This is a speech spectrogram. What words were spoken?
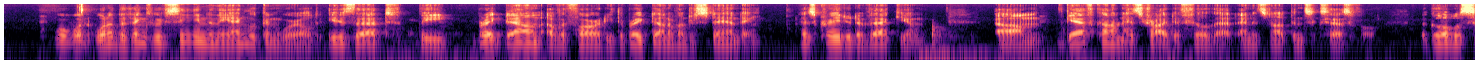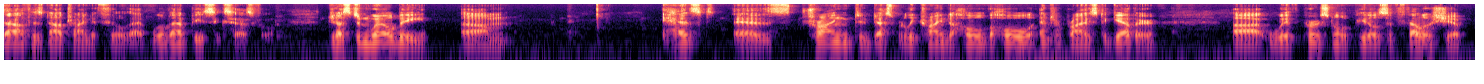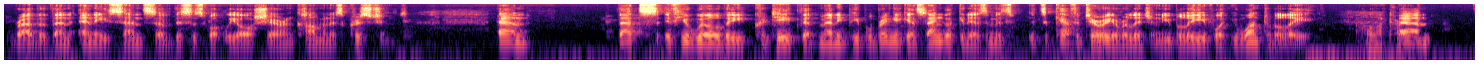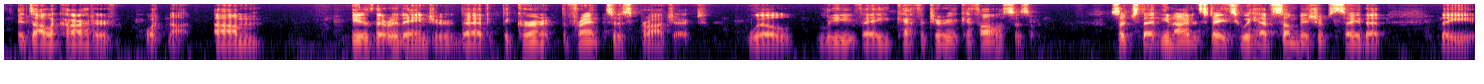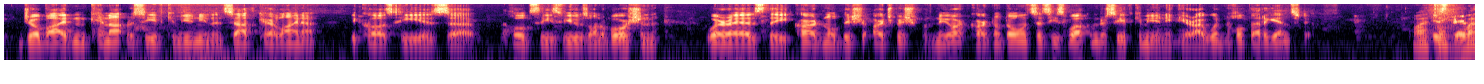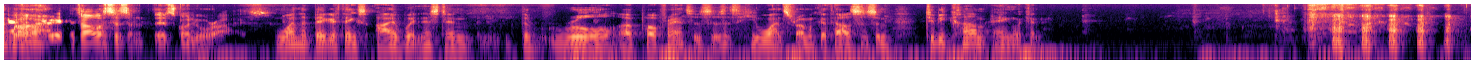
Well, one, one of the things we've seen in the Anglican world is that the breakdown of authority, the breakdown of understanding, has created a vacuum. Um, GAFCON has tried to fill that, and it's not been successful. The Global South is now trying to fill that. Will that be successful? Justin Welby um, has as trying to desperately trying to hold the whole enterprise together uh, with personal appeals of fellowship rather than any sense of this is what we all share in common as Christians. And that's, if you will, the critique that many people bring against Anglicanism is it's a cafeteria religion. You believe what you want to believe. A la carte. And it's a la carte or whatnot. Um, is there a danger that the current, the Francis project will leave a cafeteria Catholicism? Such that the United States, we have some bishops say that the Joe Biden cannot receive communion in South Carolina because he is uh, holds these views on abortion, whereas the Cardinal Bishop, Archbishop of New York, Cardinal Dolan, says he's welcome to receive communion here. I wouldn't hold that against him. Well, I think is there one, well, Catholicism that's going to arise? One of the bigger things I witnessed in the rule of Pope Francis is he wants Roman Catholicism to become Anglican.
